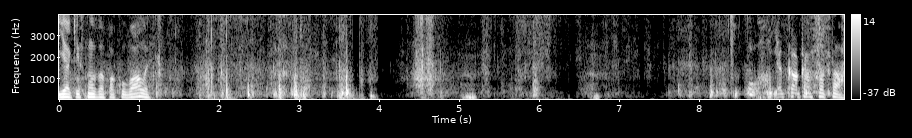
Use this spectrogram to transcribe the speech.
Якісно запакували. О, яка красота!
